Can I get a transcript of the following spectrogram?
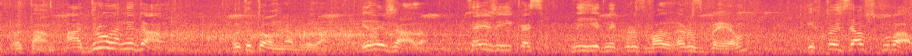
От, отам. А друга недавно. От ото була. І лежала. Цей вже якась негідник розбив. І хтось взяв, сховав.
